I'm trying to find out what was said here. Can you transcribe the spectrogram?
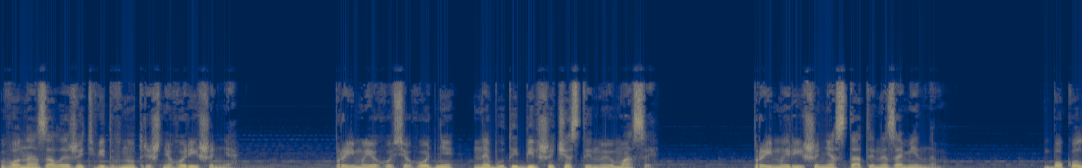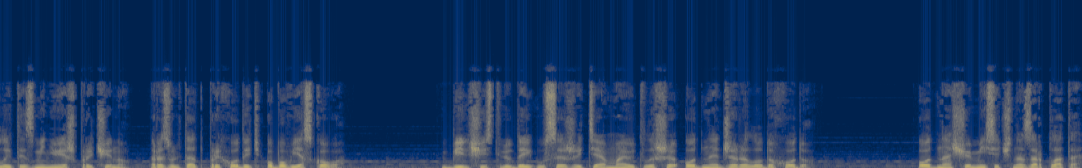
Вона залежить від внутрішнього рішення. Прийми його сьогодні, не бути більше частиною маси. Прийми рішення стати незамінним бо коли ти змінюєш причину, результат приходить обов'язково. Більшість людей усе життя мають лише одне джерело доходу, одна щомісячна зарплата,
